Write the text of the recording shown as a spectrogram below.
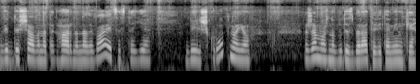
Від доща вона так гарно наливається, стає більш крупною. Вже можна буде збирати вітамінки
